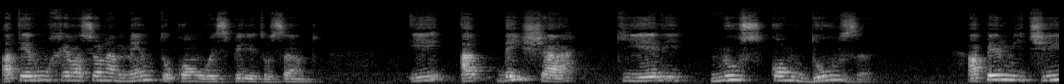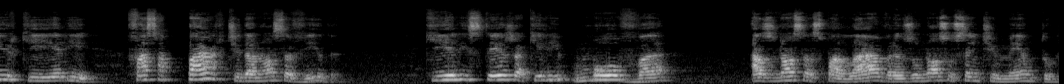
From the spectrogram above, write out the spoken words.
a ter um relacionamento com o Espírito Santo e a deixar que ele nos conduza, a permitir que ele faça parte da nossa vida, que ele esteja, que ele mova as nossas palavras, o nosso sentimento,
